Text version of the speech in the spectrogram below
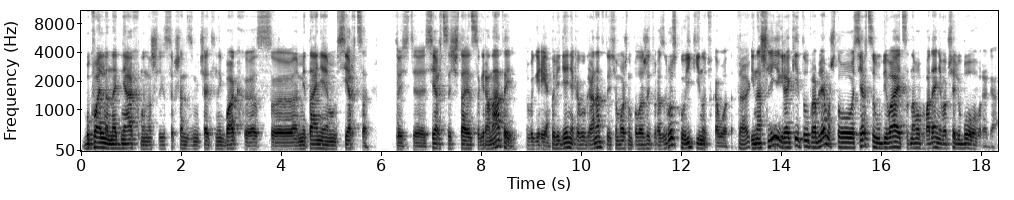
буквально на днях мы нашли совершенно замечательный баг э, с э, метанием сердца. То есть сердце считается гранатой, в игре. Поведение как у гранаты, то есть ее можно положить в разгрузку и кинуть в кого-то. Так. И нашли игроки ту проблему, что сердце убивает с одного попадания вообще любого врага.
